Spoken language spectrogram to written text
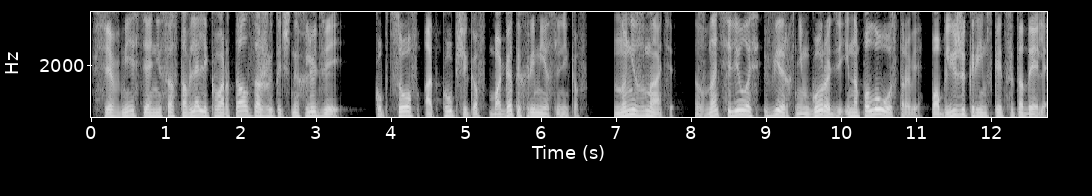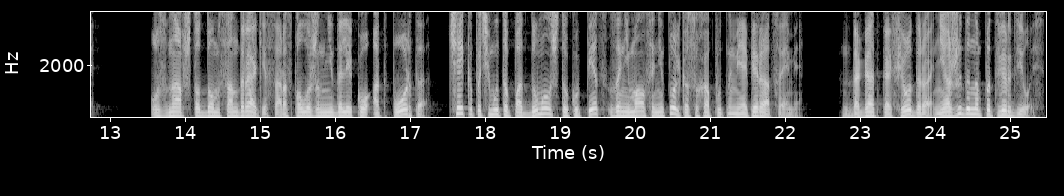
Все вместе они составляли квартал зажиточных людей, купцов, откупщиков, богатых ремесленников но не знати. Знать селилась в верхнем городе и на полуострове, поближе к римской цитадели. Узнав, что дом Сандракиса расположен недалеко от порта, Чайка почему-то подумал, что купец занимался не только сухопутными операциями. Догадка Федора неожиданно подтвердилась.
